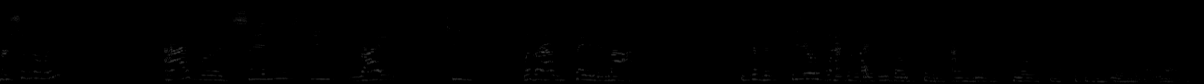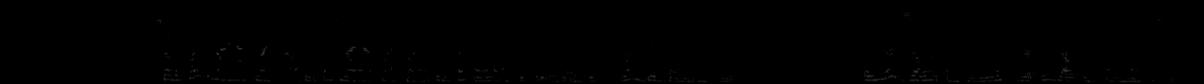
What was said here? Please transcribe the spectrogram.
Personally, I would sing, speak, write, teach, whether I was paid or not. Because it feels like when I do those things, I'm being filled up because I'm doing what I love. So the question I ask myself, and the question I ask my clients, and the question I'm asking you today is, what is your zone of genius? In your zone of genius, your ego is unnecessary.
